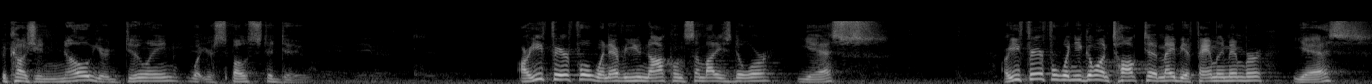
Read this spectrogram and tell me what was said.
because you know you're doing what you're supposed to do. Are you fearful whenever you knock on somebody's door? Yes. Are you fearful when you go and talk to maybe a family member? Yes.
